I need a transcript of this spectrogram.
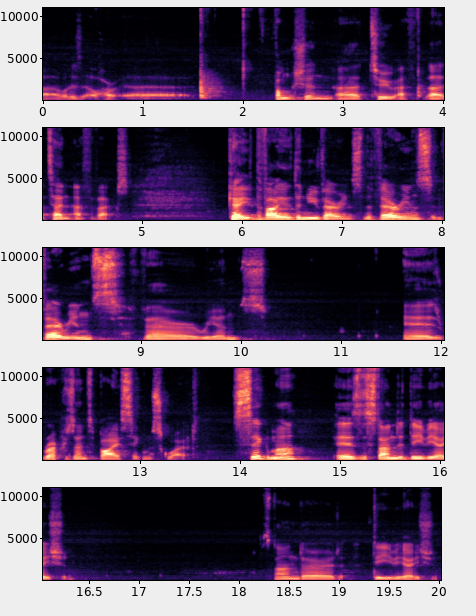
uh, what is it, uh, function uh, to f, uh, 10 f of x. Okay, the value of the new variance. The variance, variance, variance is represented by sigma squared. Sigma is the standard deviation. Standard deviation.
